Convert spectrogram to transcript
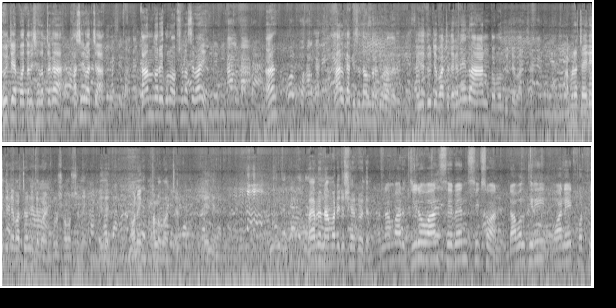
দুইটা পঁয়তাল্লিশ হাজার টাকা? হাসির বাচ্চা? দাম দরে কোনো অপশন আছে ভাই? হ্যাঁ? হালকা কিছু দাম দর করা যাবে। এই যে দুইটা বাচ্চা দেখেন একদম আনকমন দুইটা বাচ্চা। আপনারা চাইলে এই দুইটা বাচ্চাও নিতে পারেন কোনো সমস্যা নেই। এই যে অনেক ভালো বাচ্চা। এই যে। ভাই আপনার নাম্বারটা একটু শেয়ার করে দেন। Number zero one seven six one double three one eight four three.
